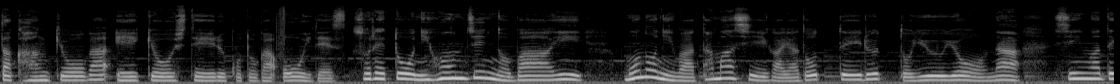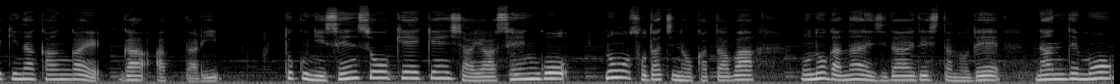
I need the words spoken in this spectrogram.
た環境が影響していることが多いです。それと日本人の場合物には魂が宿っているというような神話的な考えがあったり特に戦争経験者や戦後の育ちの方は物がない時代でしたので何でも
